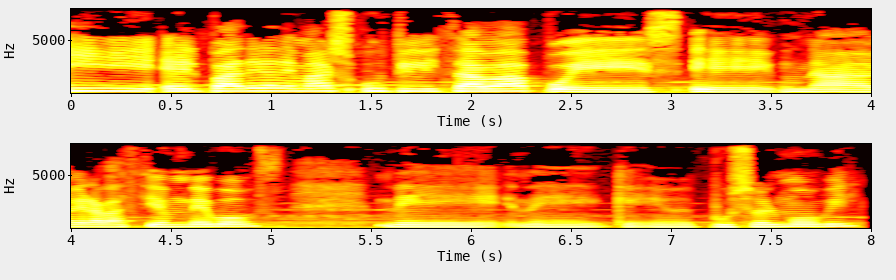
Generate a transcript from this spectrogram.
Y el padre además utilizaba pues eh, una grabación de voz de que puso el móvil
